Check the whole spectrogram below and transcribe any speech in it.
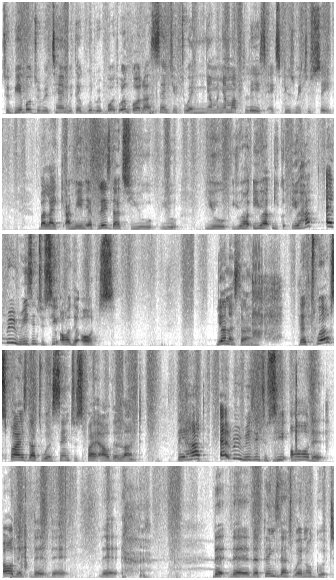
to be able to return with a good report when God has sent you to a nyama nyama place. Excuse me to say, but like I mean a place that you you you you you, ha- you, you have every reason to see all the odds. Do you understand? The 12 spies that were sent to spy out the land, they had every reason to see all the all the the the the, the, the, the things that were not good.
